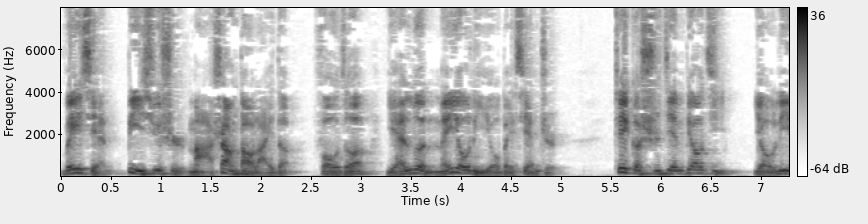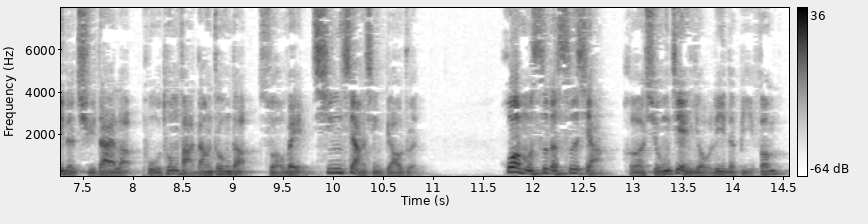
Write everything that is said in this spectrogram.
危险必须是马上到来的。否则，言论没有理由被限制。这个时间标记有力地取代了普通法当中的所谓倾向性标准。霍姆斯的思想和雄健有力的笔锋，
